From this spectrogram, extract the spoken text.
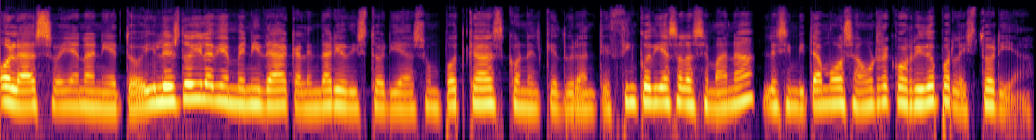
Hola, soy Ana Nieto y les doy la bienvenida a Calendario de Historias, un podcast con el que durante cinco días a la semana les invitamos a un recorrido por la historia,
